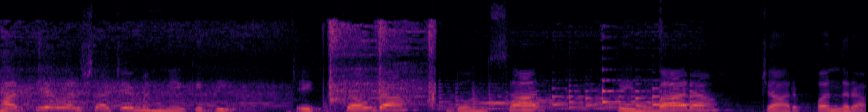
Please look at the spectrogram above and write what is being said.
भारतीय वर्षाचे महिने किती? एक चौदा दोन सात तीन बारा चार पंधरा.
